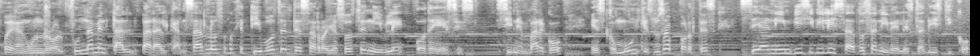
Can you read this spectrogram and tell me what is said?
juegan un rol fundamental para alcanzar los objetivos del desarrollo sostenible ODS. Sin embargo, es común que sus aportes sean invisibilizados a nivel estadístico,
